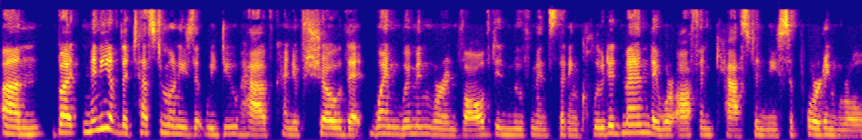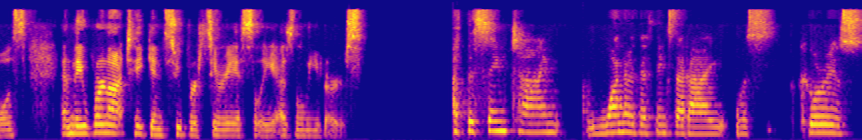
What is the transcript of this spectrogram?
Um, but many of the testimonies that we do have kind of show that when women were involved in movements that included men, they were often cast in these supporting roles and they were not taken super seriously as leaders. At the same time, one of the things that I was curious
